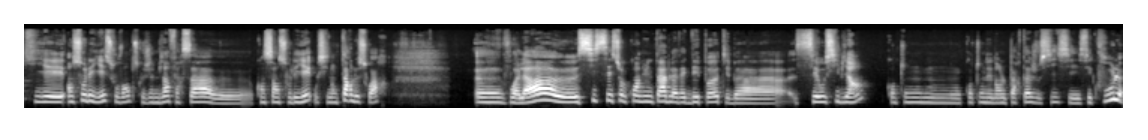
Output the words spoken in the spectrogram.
qui est ensoleillé souvent, parce que j'aime bien faire ça euh, quand c'est ensoleillé, ou sinon tard le soir. Euh, voilà, euh, si c'est sur le coin d'une table avec des potes, et eh ben, c'est aussi bien. Quand on, est dans le partage aussi, c'est cool.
